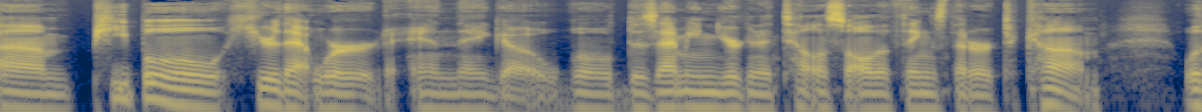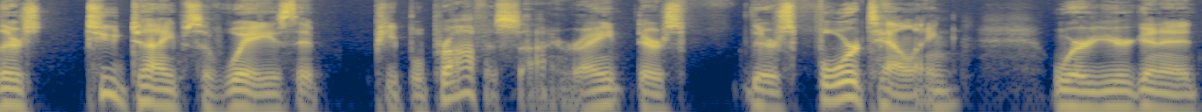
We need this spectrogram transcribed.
um, people hear that word and they go, well, does that mean you're going to tell us all the things that are to come? Well, there's two types of ways that people prophesy, right? There's there's foretelling where you're going to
